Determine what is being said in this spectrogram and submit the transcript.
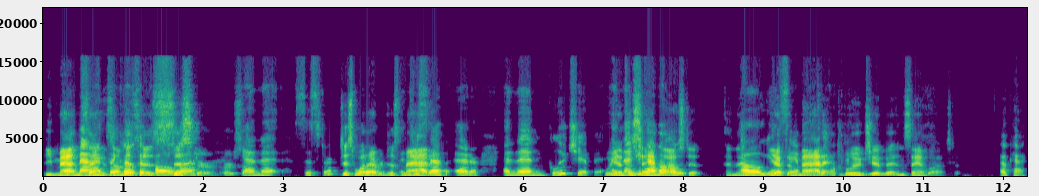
You mat, Mat thing something that says sister or something. and that sister, just whatever, just It's mat just it. a- and then glue chip it, Well, and have then to you have a sandblast it, and then Oh, you yeah, have to mat it, Okay. glue chip it, and sandblast it. Okay,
